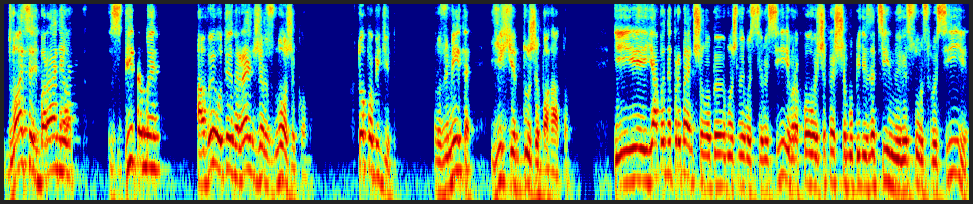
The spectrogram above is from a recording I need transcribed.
20 баранів з бітами, а ви один рейнджер з ножиком. Хто побідіть? Розумієте? Їх є дуже багато. І я би не применшував би можливості Росії, враховуючи те, що мобілізаційний ресурс Росії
